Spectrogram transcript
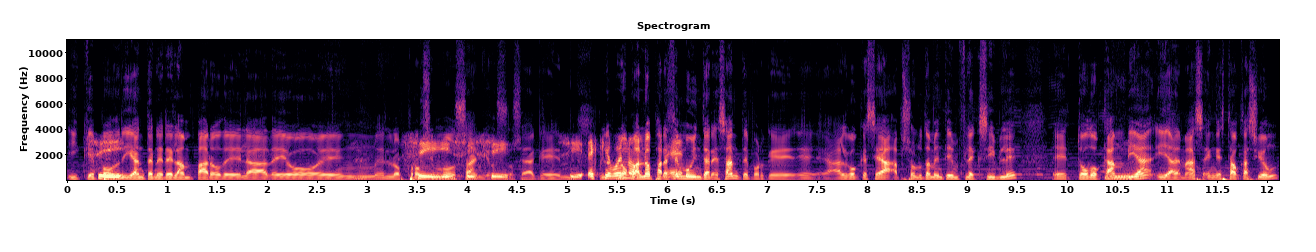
y que podrían tener el amparo de la DEO en, los próximos años. O sea que, lo cual nos parece muy interesante, porque algo que sea absolutamente inflexible, todo cambia, y además en esta ocasión,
